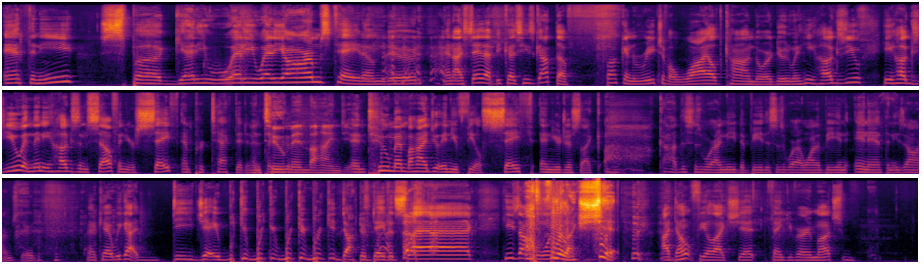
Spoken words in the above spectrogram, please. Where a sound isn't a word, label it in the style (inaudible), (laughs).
Anthony Spaghetti Wetty Wetty Arms Tatum, dude. (laughs) and I say that because he's got the fucking reach of a wild condor, dude. When he hugs you, he hugs you and then he hugs himself, and you're safe and protected. and it's a two good- men behind you. and two men behind you, and you feel safe, and you're just like, oh god, this is where I need to be. This is where I want to be in, in Anthony's arms, dude. (laughs) Okay, we got DJ Wicked Wicked Wicked Wicked Dr. David (laughs) Slack. He's on the one. feel like shit. I don't feel like shit. Thank you very much.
